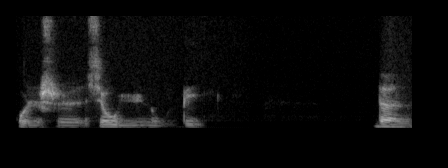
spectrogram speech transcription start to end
或者是羞于努力。但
